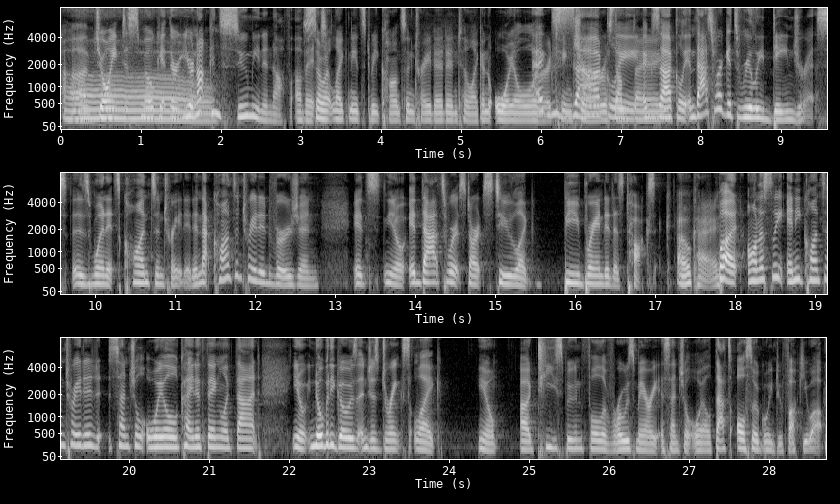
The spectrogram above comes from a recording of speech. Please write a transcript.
uh, joint to smoke it there you're Oh. not consuming enough of it So it like needs to be concentrated into like an oil or a tincture or something. Exactly. And that's where it gets really dangerous is when it's concentrated. In that concentrated version, it's, you know, it that's where it starts to like be branded as toxic. Okay. But honestly, any concentrated essential oil kind of thing like that, you know, nobody goes and just drinks like, you know, a teaspoonful of rosemary essential oil. That's also going to fuck you up.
